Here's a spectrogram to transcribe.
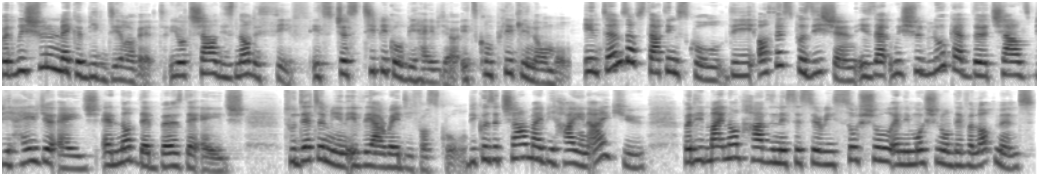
but we shouldn't make a big deal of it. Your child is not a thief. It's just typical behavior. It's completely normal. In terms of starting school, the author's position is that we should look at the child's behavior age and not their birthday age to determine if they are ready for school. Because a child might be high in IQ, but it might not have the necessary social and emotional development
